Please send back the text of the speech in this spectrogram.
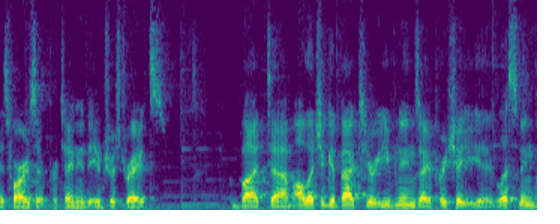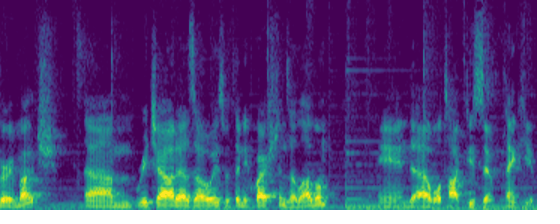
as far as it pertaining to interest rates. But um, I'll let you get back to your evenings. I appreciate you listening very much. Um, reach out as always with any questions. I love them, and uh, we'll talk to you soon. Thank you.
